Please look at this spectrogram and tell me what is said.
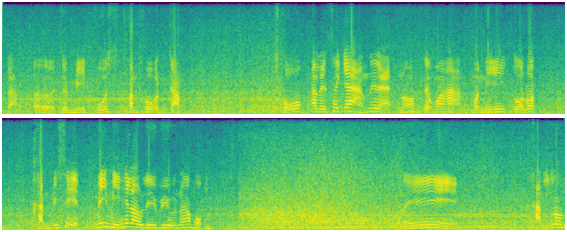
ษอะเออจะมีคูสคอนโทรลกับโชคอะไรสักอย่างนี่แหละเนาะแต่ว่าวันนี้ตัวรถคันพิเศษไม่มีให้เรารีวิวนะผม นี่คันร่วม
